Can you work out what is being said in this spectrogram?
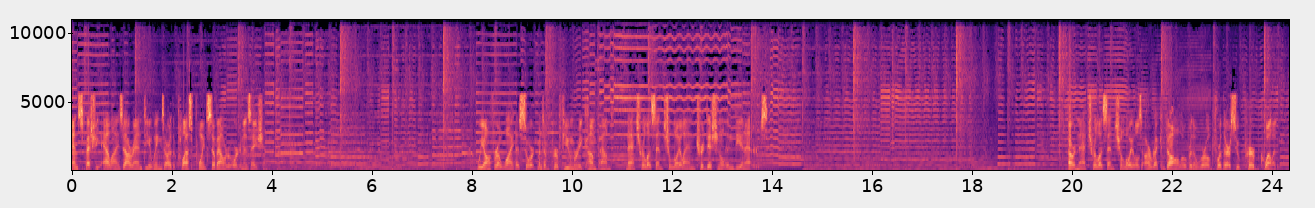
and specialized R&D wings are the plus points of our organization. We offer a wide assortment of perfumery compound, natural essential oil and traditional Indian attars. Our natural essential oils are reckoned all over the world for their superb quality.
